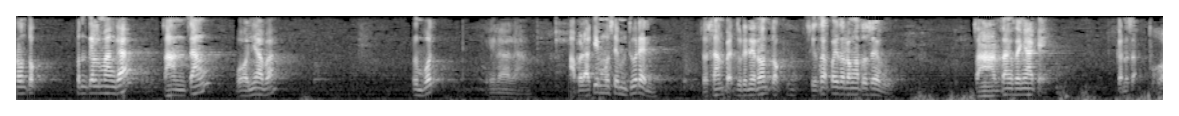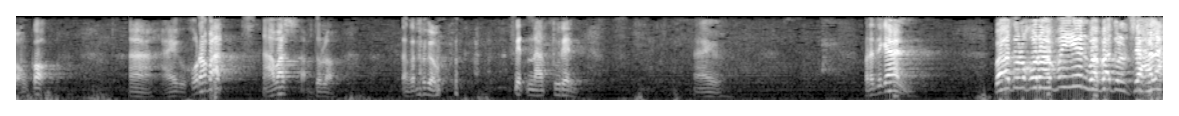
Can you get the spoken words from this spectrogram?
rontok pentil mangga cancang pohonnya apa? Rumput ilalang. Apalagi musim duren. So sampai durennya rontok. Sita apa itu tolong atau sewu cancang saya ngake karena bongkok nah itu khurafat Awas Abdullah. Tangkap-tangkap. Fitnah duren. Ayo. Perhatikan. Ba'dul khurafiyin wa ba'dul jahalah.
